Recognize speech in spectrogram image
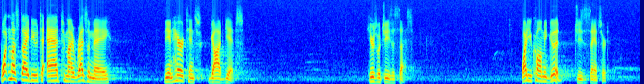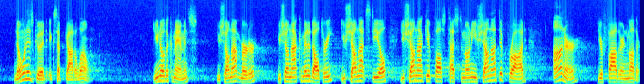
What must I do to add to my resume the inheritance God gives? Here's what Jesus says Why do you call me good? Jesus answered. No one is good except God alone. You know the commandments you shall not murder, you shall not commit adultery, you shall not steal, you shall not give false testimony, you shall not defraud. Honor your father and mother.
